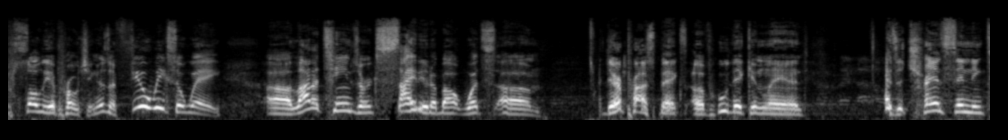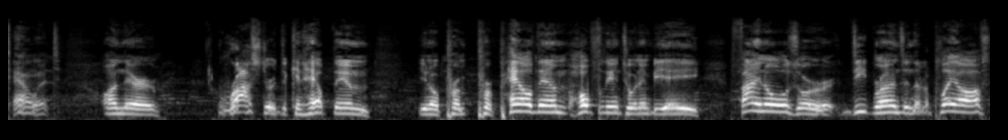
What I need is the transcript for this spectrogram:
slowly approaching. There's a few weeks away. Uh, a lot of teams are excited about what's um, their prospects of who they can land as a transcending talent on their roster that can help them, you know, pro- propel them hopefully into an NBA finals or deep runs into the playoffs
